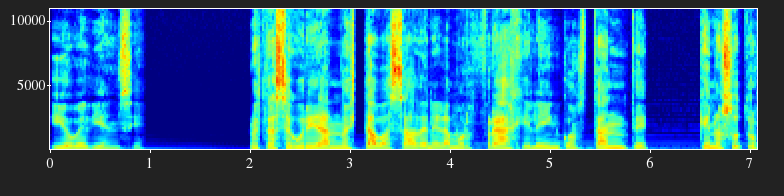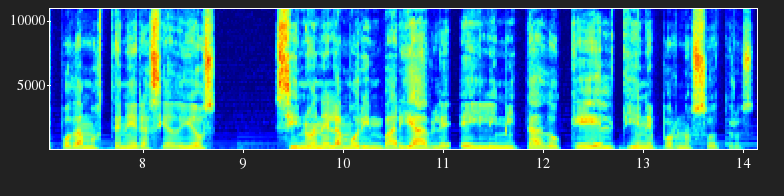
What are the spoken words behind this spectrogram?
y obediencia. Nuestra seguridad no está basada en el amor frágil e inconstante que nosotros podamos tener hacia Dios, sino en el amor invariable e ilimitado que Él tiene por nosotros.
